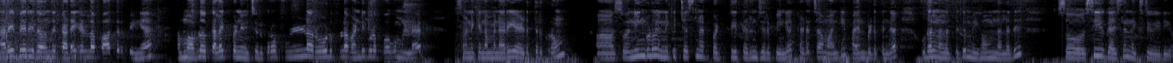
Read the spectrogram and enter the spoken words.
நிறைய பேர் இதை வந்து கடைகளில் பார்த்துருப்பீங்க. நம்ம அவ்வளோ கலெக்ட் பண்ணி வச்சுருக்குறோம். ஃபுல்லாக ரோடு ஃபுல்லாக வண்டி கூட போக முடியல. ஸோ இன்றைக்கி நம்ம நிறைய எடுத்திருக்கிறோம். ஸோ நீங்களும் இன்றைக்கி செஸ்நட் பற்றி தெரிஞ்சிருப்பீங்க. கிடைச்சா வாங்கி பயன்படுத்துங்க. உடல் நலத்துக்கு மிகவும் நல்லது. So see you guys next video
